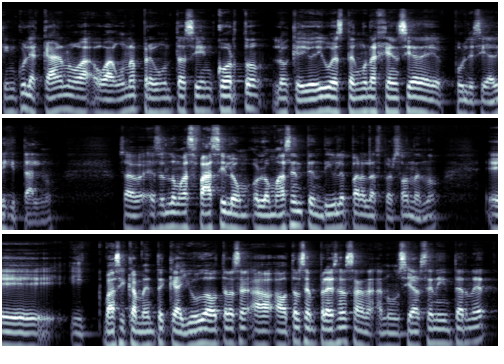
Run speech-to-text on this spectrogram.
en Culiacán o, a, o alguna pregunta así en corto, lo que yo digo es tengo una agencia de publicidad digital, ¿no? O sea, eso es lo más fácil o, lo más entendible para las personas, ¿no? Eh, y básicamente que ayuda a otras, a, otras empresas a, anunciarse en Internet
